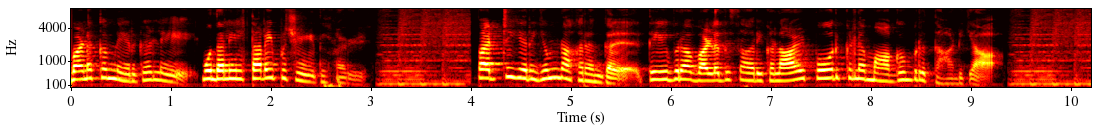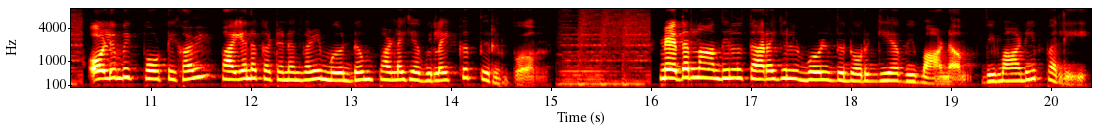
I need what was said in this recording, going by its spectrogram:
வணக்கம் நேர்களே. முதலில் தலைப்புச் செய்திகள். பற்றி எரியும் நகரங்கள். தீவிர வலதுசாரிகளால் போர்க்களமாகும் பிரித்தானியா. ஒலிம்பிக் போட்டிகள் பயண கட்டணங்கள் மீண்டும் பழைய விலைக்கு திரும்பும். நெதர்லாந்தில் தரையில் வீழ்ந்து நொறுங்கிய விமானம் விமானி பலி.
